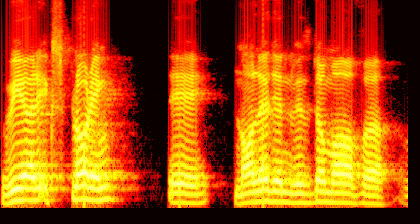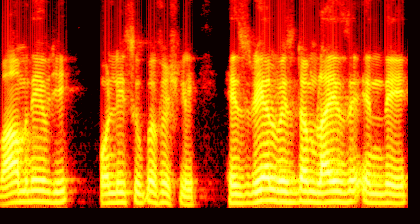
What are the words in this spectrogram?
we are exploring the knowledge and wisdom of uh, only superficially. His real wisdom lies in the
